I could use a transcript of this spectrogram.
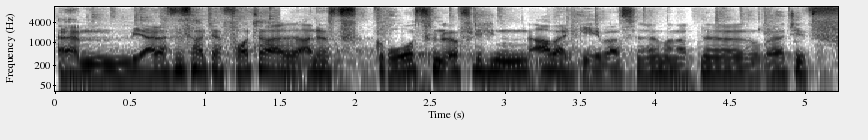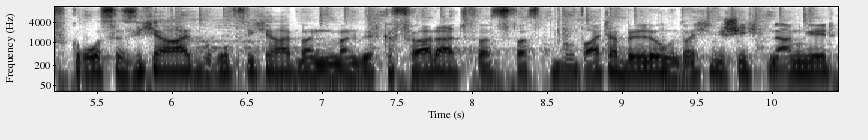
Ähm, ja, das ist halt der Vorteil eines großen öffentlichen Arbeitgebers. Ne? Man hat eine relativ große Sicherheit, Berufssicherheit, man, man wird gefördert, was, was Weiterbildung und solche Geschichten angeht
